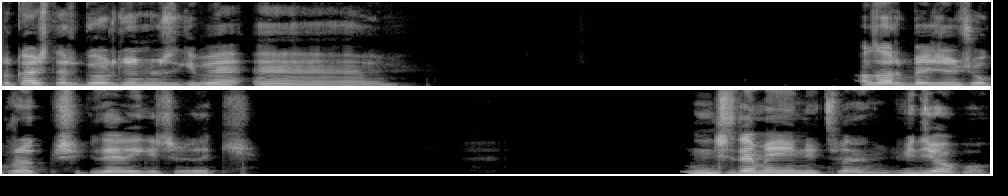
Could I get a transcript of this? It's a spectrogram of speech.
Arkadaşlar gördüğünüz gibi ee, Azerbaycan'ı çok rahat bir şekilde ele geçirdik. Linç demeyin lütfen. Video bu.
